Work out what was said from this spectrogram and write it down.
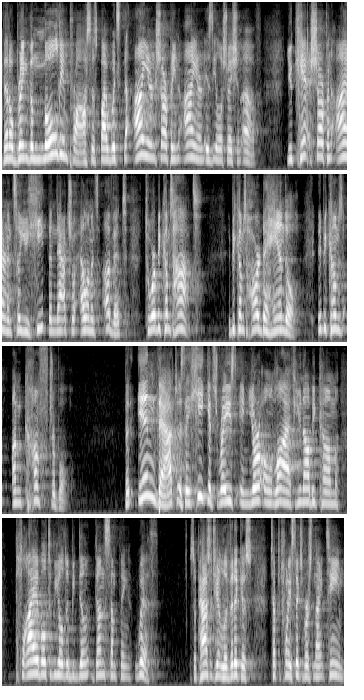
that'll bring the molding process by which the iron sharpening iron is the illustration of. You can't sharpen iron until you heat the natural elements of it to where it becomes hot. It becomes hard to handle. It becomes uncomfortable. But in that, as the heat gets raised in your own life, you now become pliable to be able to be do- done something with. So, passage here in Leviticus chapter 26, verse 19,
